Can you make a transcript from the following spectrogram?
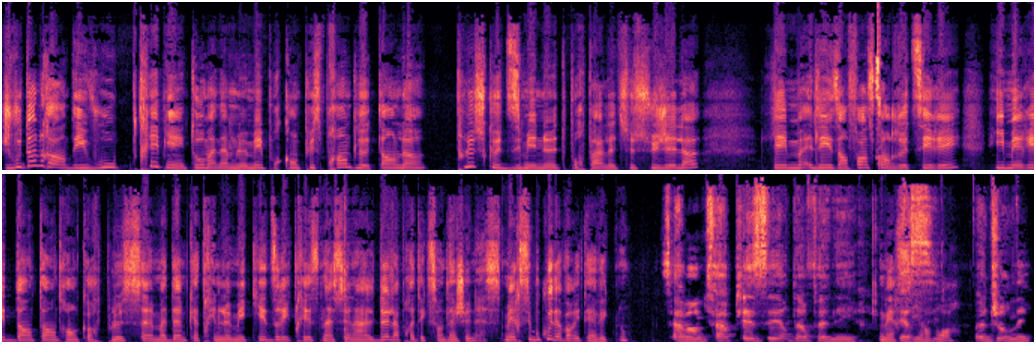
Je vous donne rendez-vous très bientôt, Madame Lemay, pour qu'on puisse prendre le temps, là, plus que dix minutes pour parler de ce sujet-là. Les, les, enfants sont retirés. Ils méritent d'entendre encore plus euh, Madame Catherine Lemay, qui est directrice nationale de la protection de la jeunesse. Merci beaucoup d'avoir été avec nous. Ça va me faire plaisir d'en venir. Merci, Merci. au revoir. Bonne journée.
